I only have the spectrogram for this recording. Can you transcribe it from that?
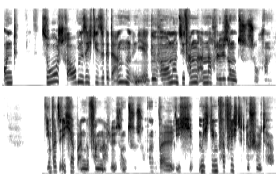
Und so schrauben sich diese Gedanken in ihr Gehirn und sie fangen an, nach Lösungen zu suchen. Jedenfalls ich habe angefangen, nach Lösungen zu suchen, weil ich mich dem verpflichtet gefühlt habe.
